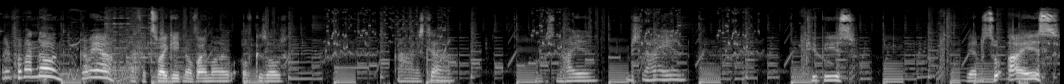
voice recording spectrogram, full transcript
Meine Verwandlung. Komm her. Einfach zwei Gegner auf einmal aufgesaugt. Ah, alles klar. Ein bisschen heilen. Ein bisschen heilen. Typis. Werde zu Eis.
